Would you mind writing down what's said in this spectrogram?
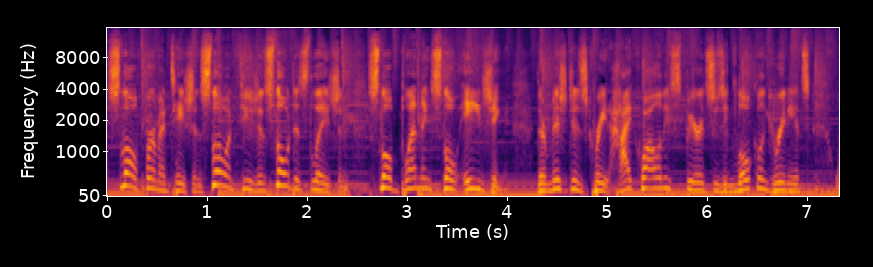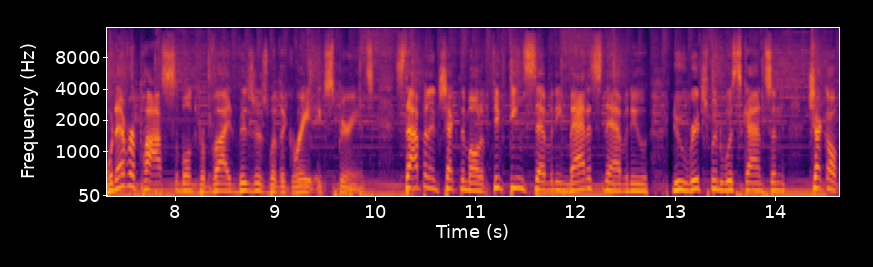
slow fermentation, slow infusion, slow distillation, slow blending, slow aging. Their mission is to create high quality spirits using local ingredients whenever possible to provide visitors with a great experience. Stop in and check them out at 1570 Madison Avenue, New Richmond, Wisconsin. Check out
